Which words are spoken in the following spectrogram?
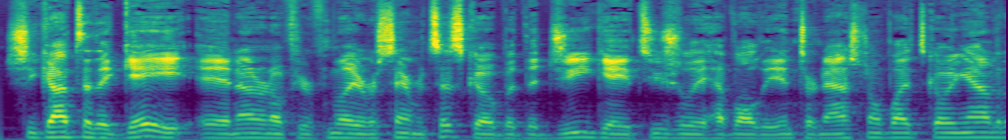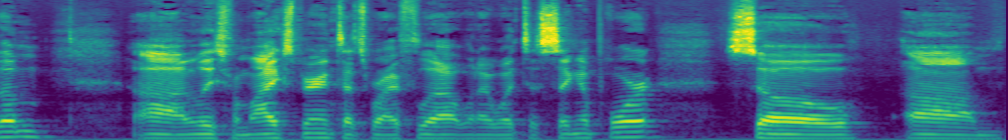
she got to the gate. And I don't know if you're familiar with San Francisco, but the G gates usually have all the international flights going out of them. Uh, at least from my experience, that's where I flew out when I went to Singapore. So, um,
